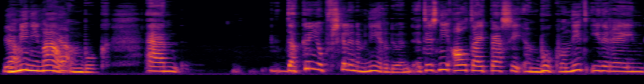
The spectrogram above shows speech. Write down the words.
Ja. Minimaal Ja. een boek. En dat kun je op verschillende manieren doen. Het is niet altijd per se een boek, want niet iedereen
